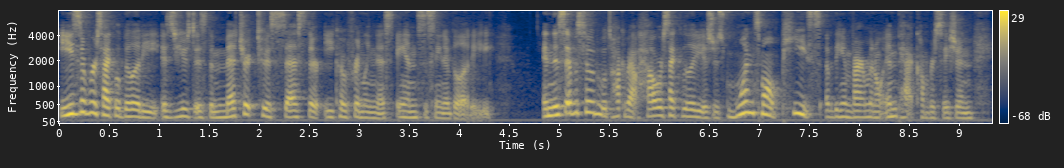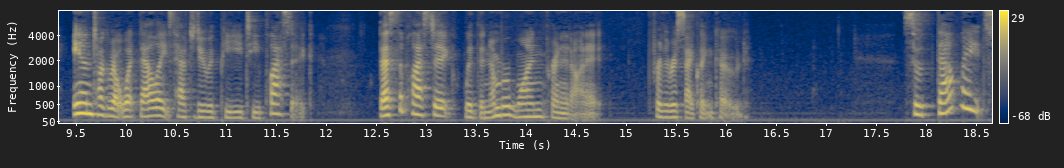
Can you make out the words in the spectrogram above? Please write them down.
ease of recyclability is used as the metric to assess their eco friendliness and sustainability. In this episode, we'll talk about how recyclability is just one small piece of the environmental impact conversation and talk about what phthalates have to do with PET plastic. That's the plastic with the number one printed on it for the recycling code. So, phthalates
